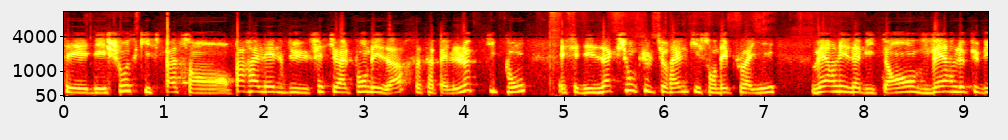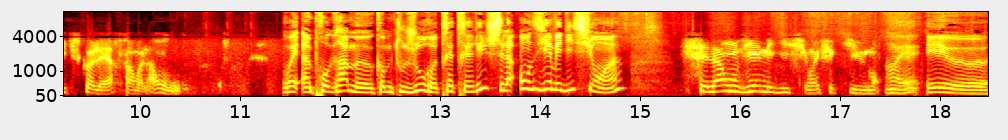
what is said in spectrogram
c'est des choses qui se passent en parallèle du Festival Pont des Arts. Ça s'appelle Le Petit Pont et c'est des actions culturelles qui sont déployées vers les habitants, vers le public scolaire. Enfin voilà, on... Ouais, un programme, euh, comme toujours, très très riche. C'est la onzième édition, hein c'est la onzième édition, effectivement. Ouais. Et, euh,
